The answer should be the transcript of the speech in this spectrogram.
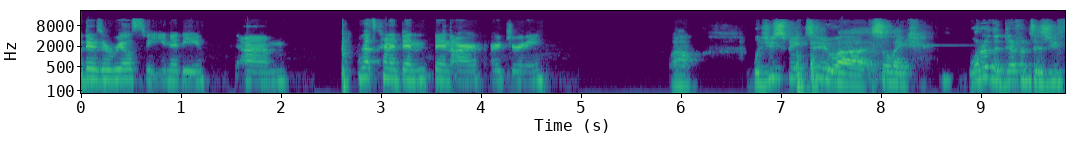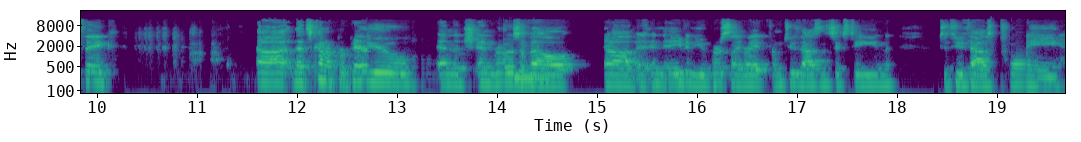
but there's a real sweet unity. Um, that's kind of been been our our journey. Wow. Would you speak to uh, so like what are the differences you think uh, that's kind of prepared you and the and Roosevelt uh, and, even you personally, right, from 2016 to 2020,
